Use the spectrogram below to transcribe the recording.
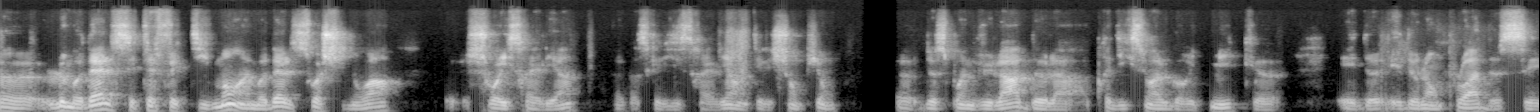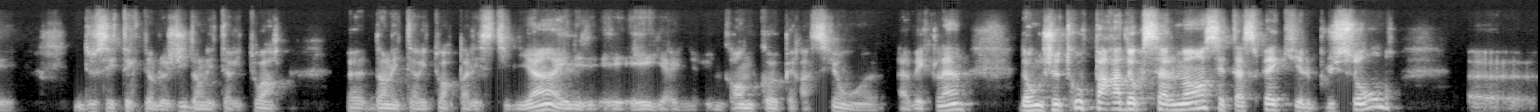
euh, le modèle, c'est effectivement un modèle soit chinois, soit israélien, parce que les Israéliens ont été les champions euh, de ce point de vue-là, de la prédiction algorithmique euh, et de, l'emploi de ces, technologies dans les territoires, palestiniens. Et, il y a une grande coopération avec l'Inde. Donc je trouve paradoxalement cet aspect qui est le plus sombre, euh,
